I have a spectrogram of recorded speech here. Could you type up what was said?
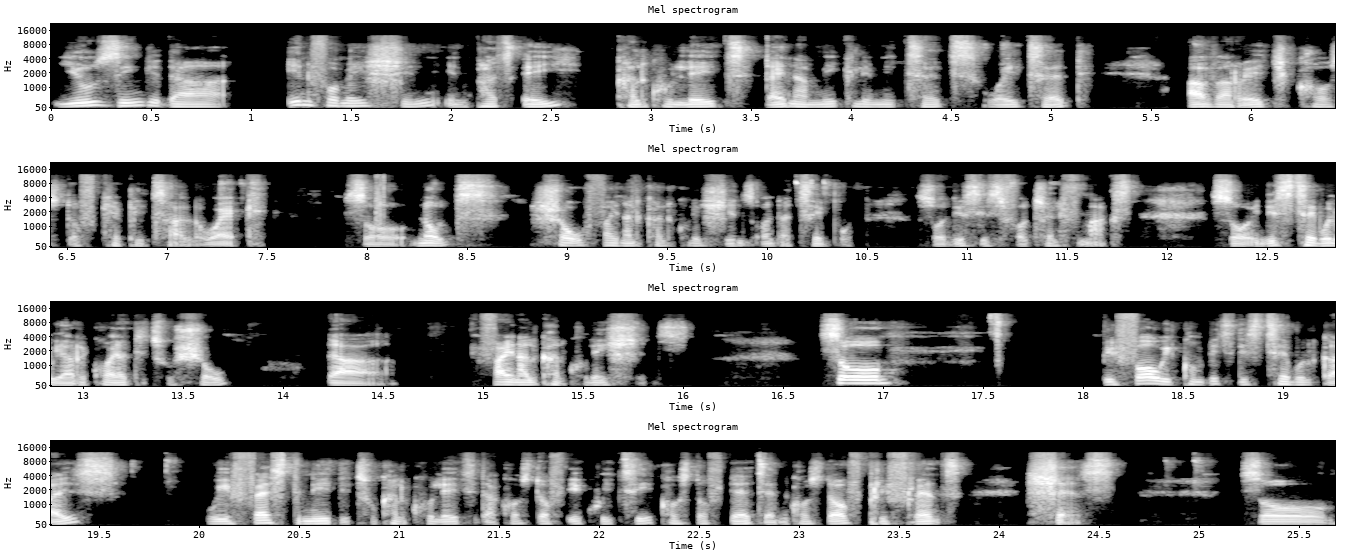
using the information in part A, calculate dynamic limited weighted average cost of capital WACC. So note, show final calculations on the table. So this is for 12 marks. So in this table, you are required to show the final calculations. So before we complete this table, guys, we first need to calculate the cost of equity, cost of debt, and cost of preference shares. So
